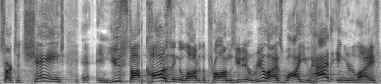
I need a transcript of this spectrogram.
start to change, and you stop causing a lot of the problems you didn't realize why you had in your life.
